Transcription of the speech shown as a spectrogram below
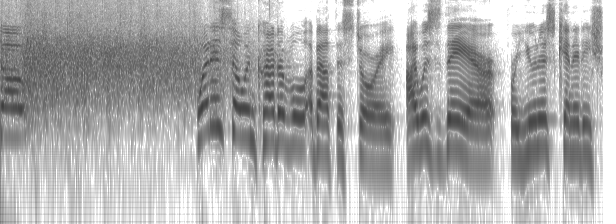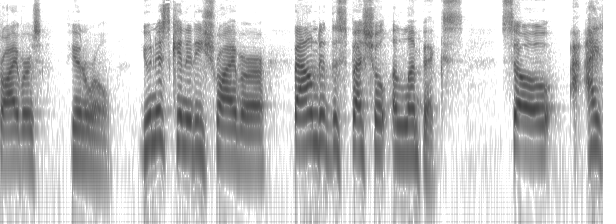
So, what is so incredible about this story? I was there for Eunice Kennedy Shriver's funeral. Eunice Kennedy Shriver founded the Special Olympics. So I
